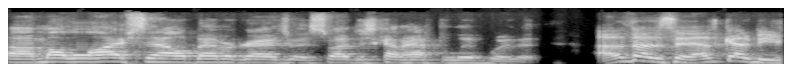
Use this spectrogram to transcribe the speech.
Uh, my wife's an Alabama graduate, so I just kind of have to live with it. I was about to say that's got to be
